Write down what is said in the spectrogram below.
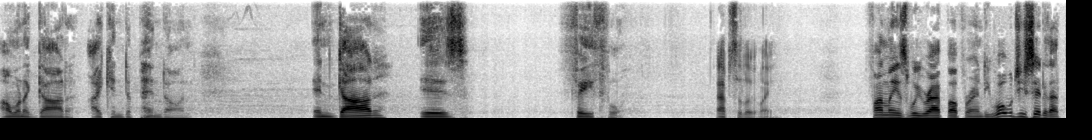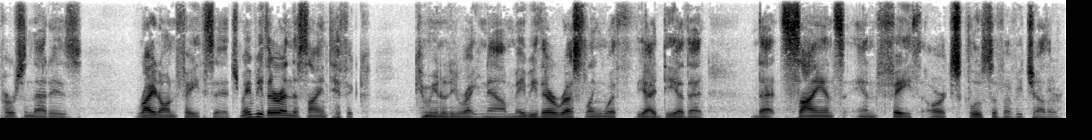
I want a God I can depend on. And God is faithful. Absolutely. Finally, as we wrap up, Randy, what would you say to that person that is right on faith's edge. Maybe they're in the scientific community right now. Maybe they're wrestling with the idea that that science and faith are exclusive of each other.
